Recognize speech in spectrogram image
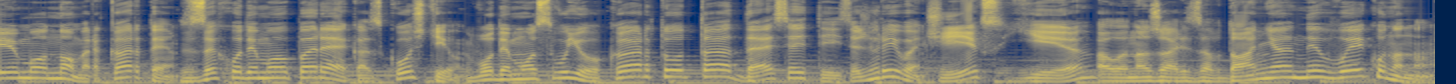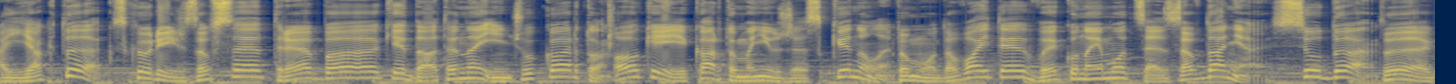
копіюємо номер карти, заходимо в переказ коштів, вводимо свою карту та 10 тисяч гривень. Чікс є, але на жаль, завдання не виконано. А як так? Скоріш за все, треба кидати на іншу карту. Окей, карту мені вже скинули, тому давайте виконаємо це завдання. Сюди. Так,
